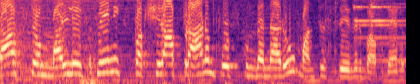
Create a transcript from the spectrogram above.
రాష్ట్రం మళ్ళీ ఫీనిక్స్ పక్షిలా ప్రాణం పోసుకుందన్నారు మంత్రి శ్రీధర్ బాబు గారు.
